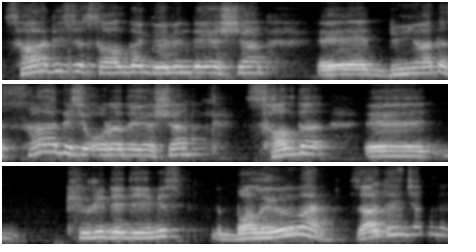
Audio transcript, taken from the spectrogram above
Sadece Salda Gölü'nde yaşayan e, dünyada sadece orada yaşayan salda e, türü dediğimiz balığı var. Zaten canlı.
